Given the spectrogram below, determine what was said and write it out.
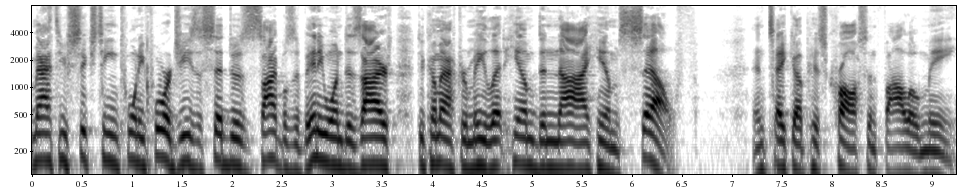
Matthew 16, 24, Jesus said to his disciples, If anyone desires to come after me, let him deny himself and take up his cross and follow me.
